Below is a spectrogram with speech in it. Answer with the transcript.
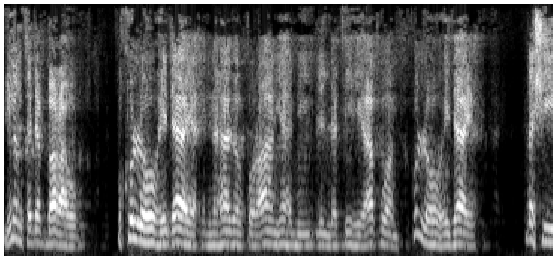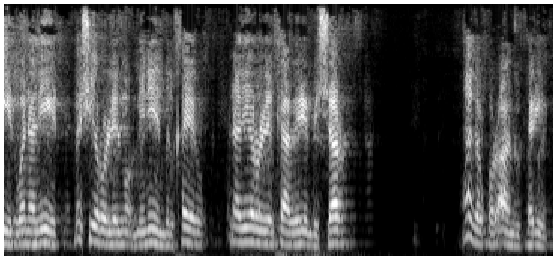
لمن تدبره. وكله هداية إن هذا القرآن يهدي للتي هي أقوم. كله هداية. بشير ونذير. بشير للمؤمنين بالخير ونذير للكافرين بالشر. هذا القرآن الكريم.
